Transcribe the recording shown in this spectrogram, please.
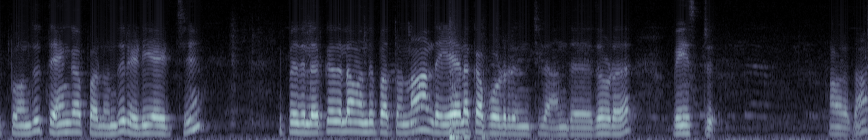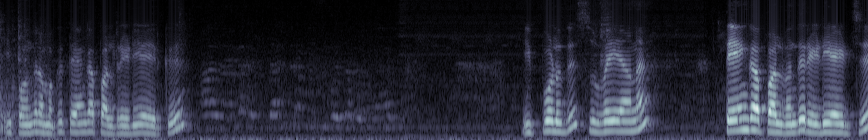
இப்போ வந்து தேங்காய் பால் வந்து ரெடி ஆயிடுச்சு. இப்போ இதில் இருக்கிறதெல்லாம் வந்து பார்த்தோம்னா அந்த ஏலக்காய் பவுடர் இருந்துச்சுல அந்த இதோட வேஸ்ட்டு அவ்வளோதான் இப்போ வந்து நமக்கு தேங்காய் பால் ரெடியாக இருக்குது இப்பொழுது சுவையான தேங்காய் பால் வந்து ரெடி ஆயிடுச்சு.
